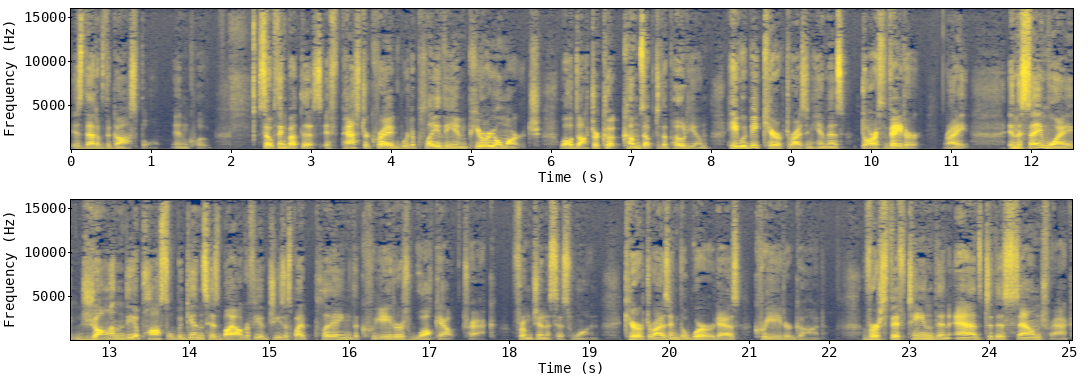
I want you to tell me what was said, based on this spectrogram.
is that of the gospel, end quote. So think about this. If Pastor Craig were to play the Imperial March while Dr. Cook comes up to the podium, he would be characterizing him as Darth Vader, right? In the same way, John the Apostle begins his biography of Jesus by playing the Creator's walkout track from Genesis 1, characterizing the Word as Creator God. Verse 15 then adds to this soundtrack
